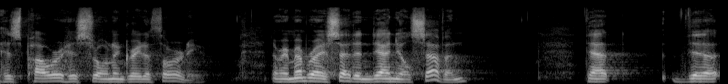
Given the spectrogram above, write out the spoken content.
his power, his throne, and great authority. Now remember, I said in Daniel 7 that the,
